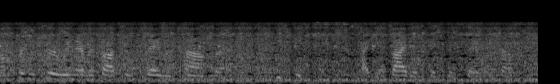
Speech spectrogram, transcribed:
I'm pretty sure we never thought this day would come, but I guess I didn't think this day would come.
